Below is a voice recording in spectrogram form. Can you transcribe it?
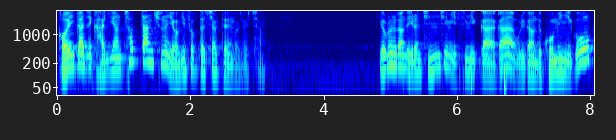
거기까지 가기 위한 첫 단추는 여기서부터 시작되는 거죠. 그렇죠? 여러분 가운데 이런 진심이 있습니까가 우리 가운데 고민이고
